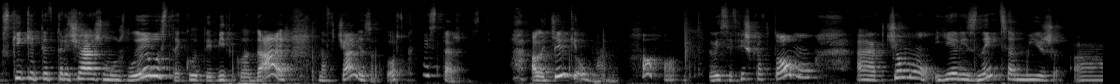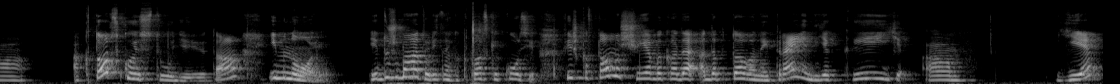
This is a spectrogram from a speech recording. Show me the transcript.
скільки ти втрачаєш можливостей, коли ти відкладаєш навчання з акторської майстерності. Але тільки у мене. Ха-ха. Дивися, фішка в тому, е, в чому є різниця між е, акторською студією та, і мною. Є дуже багато різних акторських курсів. Фішка в тому, що я викладаю адаптований тренінг, який а, є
